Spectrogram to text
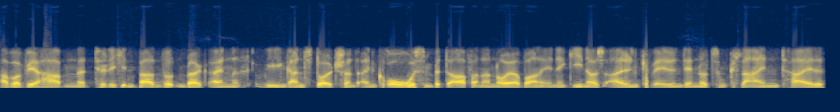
Aber wir haben natürlich in Baden-Württemberg wie in ganz Deutschland, einen großen Bedarf an erneuerbaren Energien aus allen Quellen, der nur zum kleinen Teil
